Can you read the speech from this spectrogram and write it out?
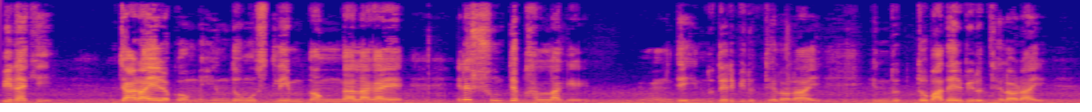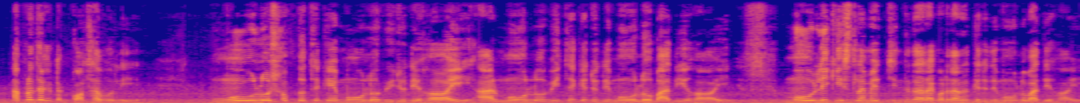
পিনাকি, যারা এরকম হিন্দু, মুসলিম, দঙ্গা লাগায়, এটা শুনতে ভালো লাগে। যে হিন্দুদের বিরুদ্ধে লড়াই, হিন্দুত্ববাদের বিরুদ্ধে লড়াই। আপনাদের একটা কথা বলি। মৌল শব্দ থেকে মৌলভী যদি হয়, আর মৌলভী থেকে যদি মৌলবাদী হয়, মৌলিক ইসলামের চিন্তাধারা করে তাদেরকে যদি মৌলবাদী হয়,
